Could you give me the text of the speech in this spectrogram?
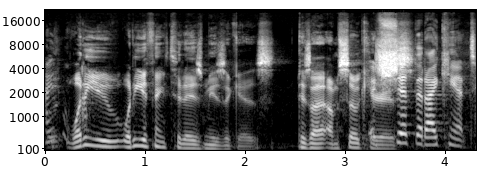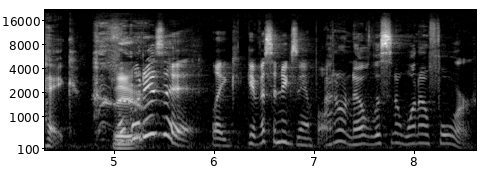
I, What do you What do you think today's music is? Because I'm so It's curious. shit that I can't take. well, what is it? Like, give us an example. I don't know. Listen to 104.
